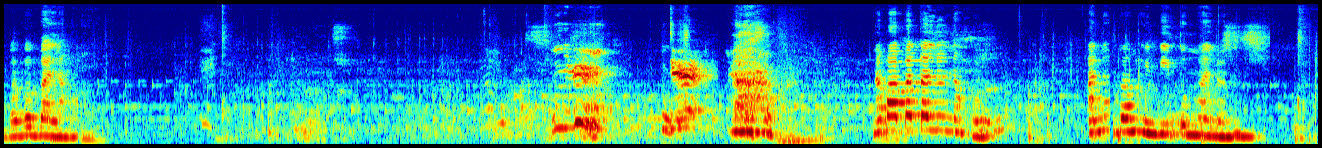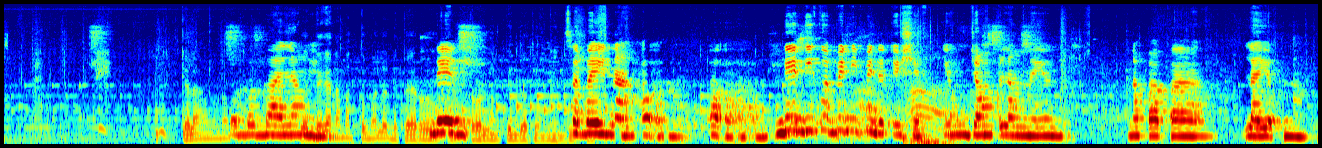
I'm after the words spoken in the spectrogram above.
Bababa lang ako. Napapatalon ako. Ano bang hindi tumalon? Kailangan mo na. Bababa lang Pwede eh. ka naman tumalon eh, pero Hindi. control lang pindutin mo hindi Sabay na. Oo. Oo, oo. Hindi, hindi ko binipindot yung shift. Yung jump lang na yun. Napapalayo na ako.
